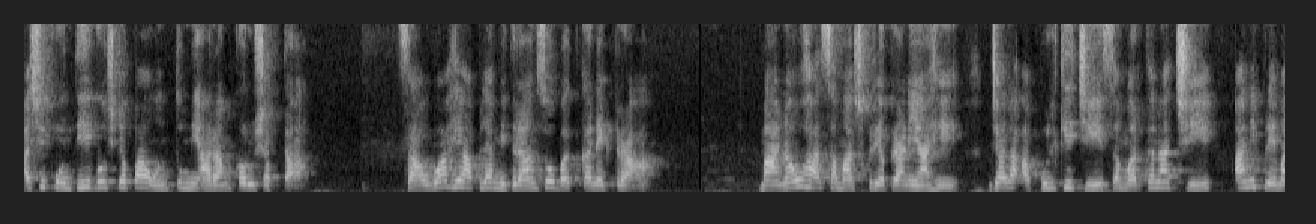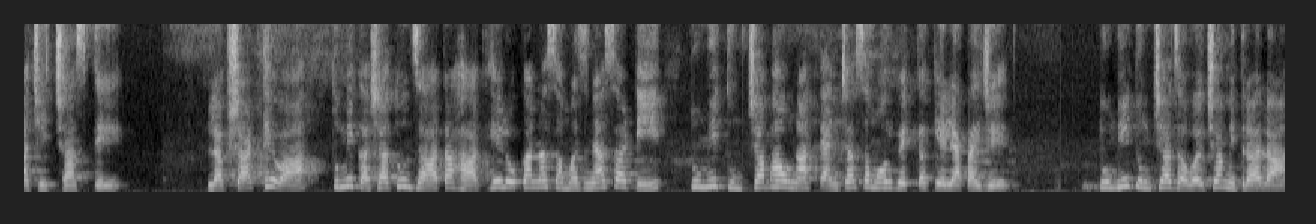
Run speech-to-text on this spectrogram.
अशी कोणतीही गोष्ट पाहून तुम्ही आराम करू शकता. सहावा हे आपल्या मित्रांसोबत कनेक्ट राहा. मानव हा समाजप्रिय प्राणी आहे ज्याला आपुलकीची समर्थनाची आणि प्रेमाची इच्छा असते. लक्षात ठेवा तुम्ही कशातून जात आहात हे लोकांना समजण्यासाठी तुम्ही तुमच्या भावना त्यांच्यासमोर व्यक्त केल्या पाहिजेत. तुम्ही तुमच्या जवळच्या मित्राला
